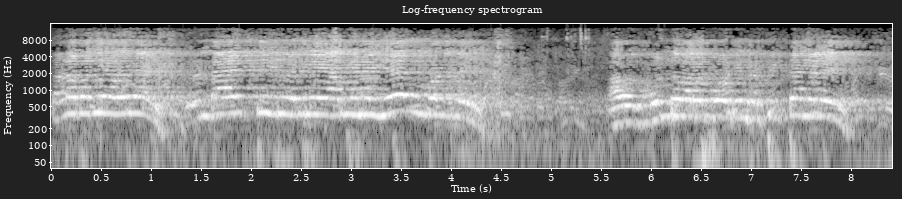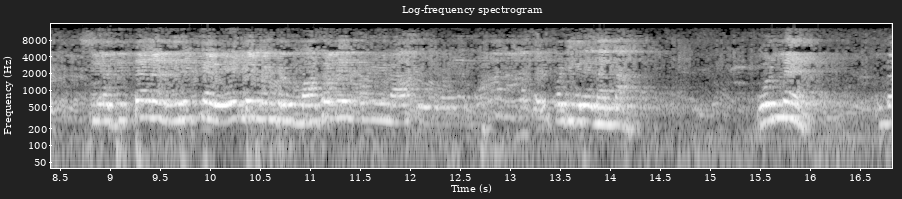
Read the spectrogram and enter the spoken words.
தளபதி அவர்கள் இரண்டாயிரத்தி இருபதிலே அரியணை ஏறும் பொழுது அவர் கொண்டு வர போகின்ற திட்டங்களில் சில திட்டங்கள் இருக்க வேண்டும் என்று மகளிர் குழுவின் ஆசைப்படுகிறேன். அண்ணா ஒண்ணு இந்த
